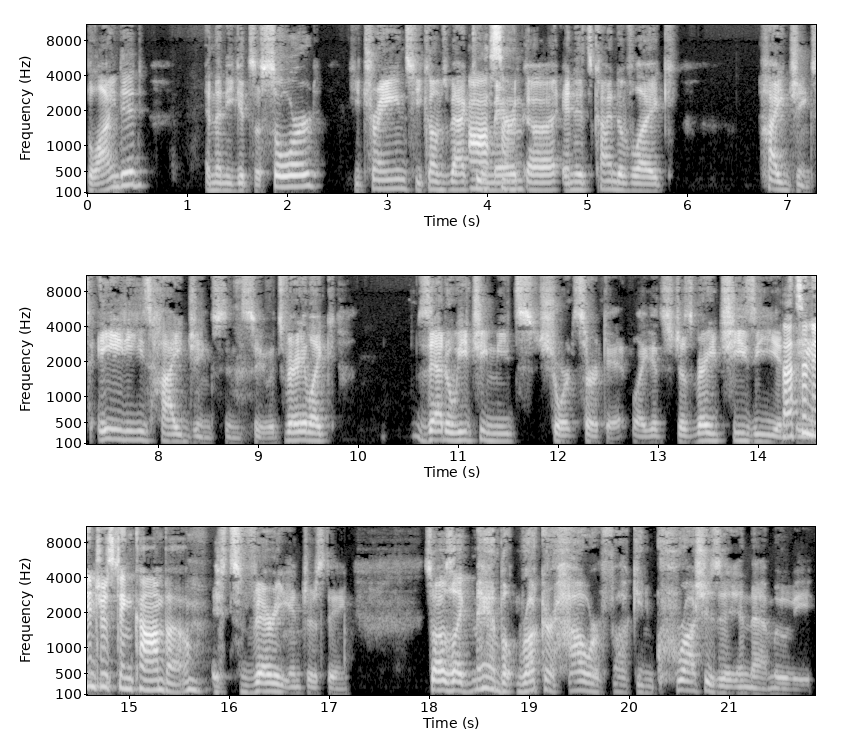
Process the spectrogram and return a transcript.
blinded, and then he gets a sword. He trains. He comes back to Awesome. America, and it's kind of like hijinks, '80s hijinks ensue. It's very like Zatoichi meets Short Circuit. Like it's just very cheesy. And That's an interesting combo. It's very interesting. So I was like, man, but Rutger Hauer fucking crushes it in that movie.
